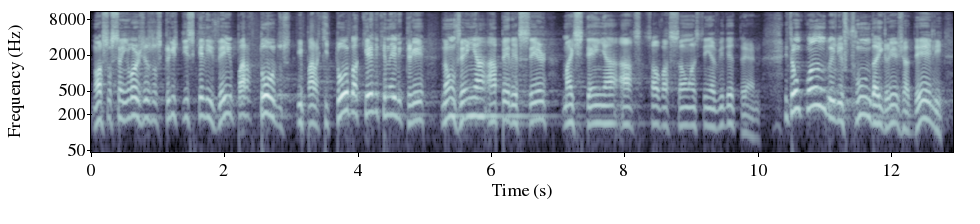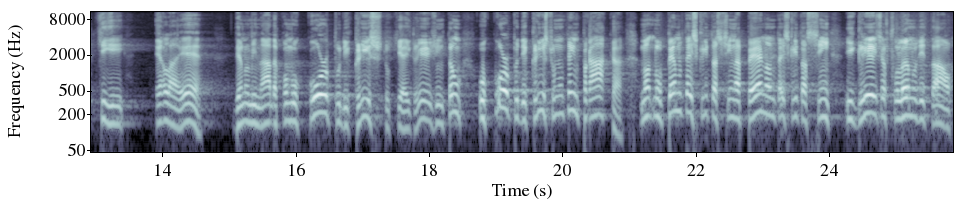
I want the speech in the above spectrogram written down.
Nosso Senhor Jesus Cristo disse que ele veio para todos e para que todo aquele que nele crê não venha a perecer, mas tenha a salvação, mas tenha a vida eterna. Então, quando ele funda a igreja dele, que ela é denominada como o corpo de Cristo, que é a igreja. Então, o corpo de Cristo não tem placa. No, no pé não está escrito assim, na perna não está escrito assim, igreja fulano de tal,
